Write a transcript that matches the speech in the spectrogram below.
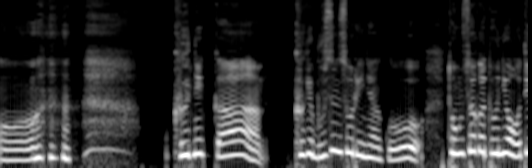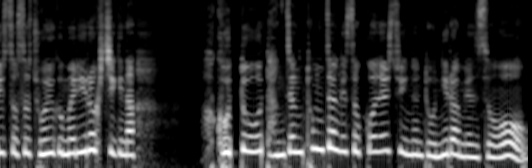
어, 그니까 그게 무슨 소리냐고. 동서가 돈이 어디 있어서 조의금을 1억씩이나 그것도 당장 통장에서 꺼낼 수 있는 돈이라면서.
